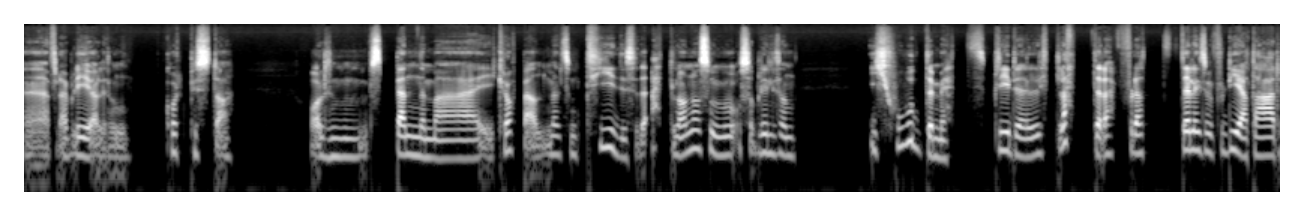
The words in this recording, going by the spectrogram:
Eh, for jeg blir jo sånn kortpusta og liksom spenner meg i kroppen. Men samtidig så er det et eller annet som også blir litt sånn I hodet mitt blir det litt lettere, for det er liksom fordi at jeg har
